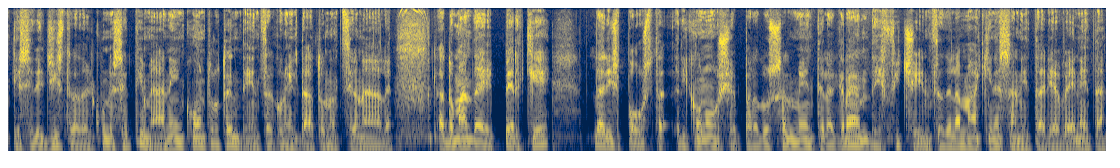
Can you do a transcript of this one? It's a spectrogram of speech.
che si registra da alcune settimane in controtendenza con il dato nazionale. La domanda è perché la risposta riconosce paradossalmente la grande efficienza della macchina sanitaria veneta.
